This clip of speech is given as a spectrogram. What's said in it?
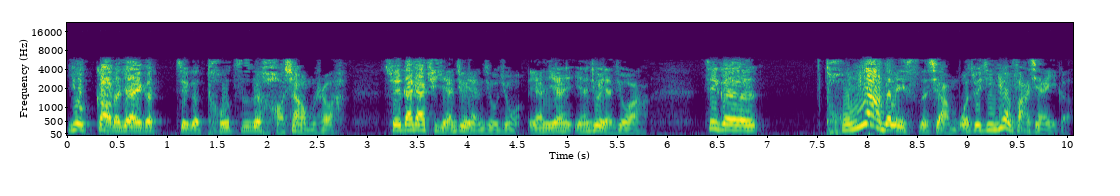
又告大家一个这个投资的好项目是吧？所以大家去研究研究，就研研研究研究啊。这个同样的类似的项目，我最近又发现一个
